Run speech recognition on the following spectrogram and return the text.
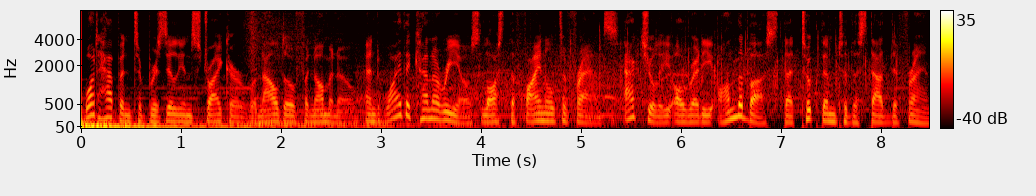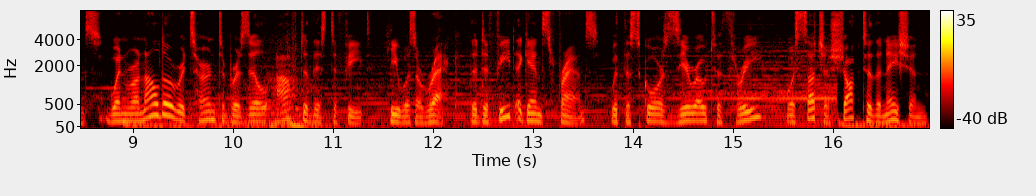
What happened to Brazilian striker Ronaldo Fenomeno and why the Canarios lost the final to France, actually already on the bus that took them to the Stade de France. When Ronaldo returned to Brazil after this defeat, he was a wreck. The defeat against France, with the score 0 to 3, was such a shock to the nation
